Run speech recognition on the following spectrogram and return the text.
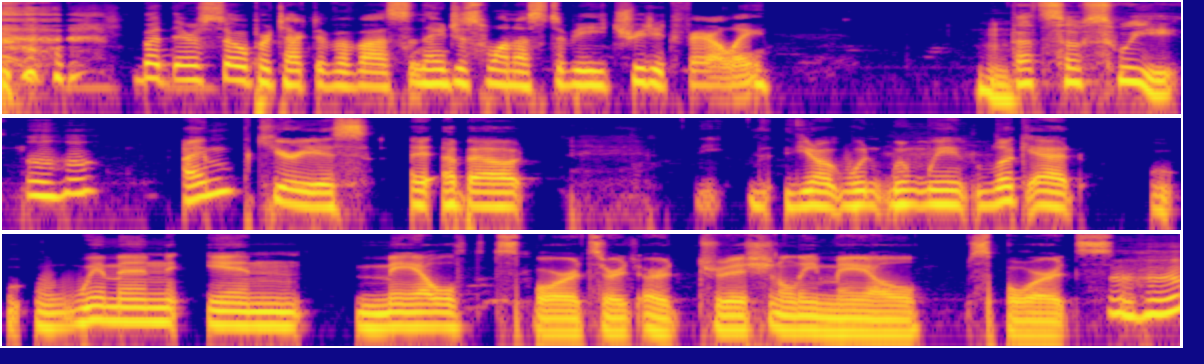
but they're so protective of us and they just want us to be treated fairly. Hmm. That's so sweet. Mm-hmm. I'm curious eh, about, you know, when, when we look at women in male sports or, or traditionally male sports, mm-hmm.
